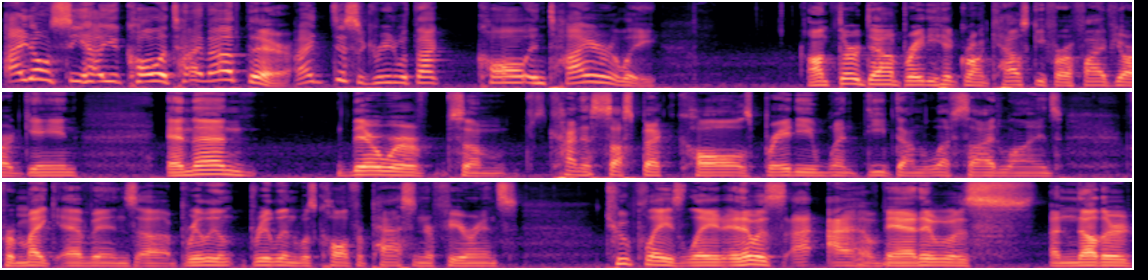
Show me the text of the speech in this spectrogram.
I don't see how you call a timeout there. I disagreed with that call entirely. On third down, Brady hit Gronkowski for a five yard gain. And then there were some kind of suspect calls. Brady went deep down the left sidelines for Mike Evans. Uh, Breeland was called for pass interference two plays later, and it was, I, I, man, it was another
